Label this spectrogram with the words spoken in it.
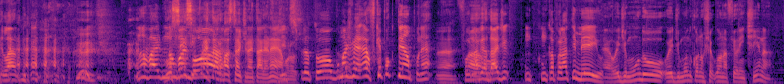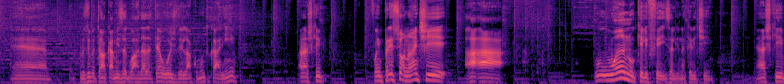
E lá- não vai, não vai se embora. enfrentaram bastante na Itália, né, A gente se Amoroso? enfrentou algumas vezes. É, eu fiquei pouco tempo, né? É. Foi, Ah, na verdade, um, um campeonato e meio. É, o Edmundo, o Edmundo, quando chegou na Fiorentina, é, inclusive eu tenho uma camisa guardada até hoje dele lá com muito carinho. Cara, acho que foi impressionante a- a- o ano que ele fez ali naquele time. Acho que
